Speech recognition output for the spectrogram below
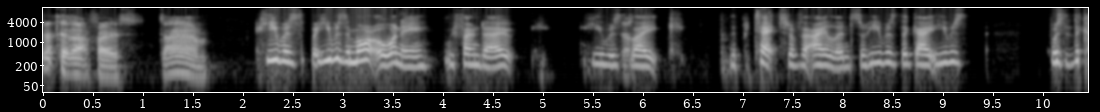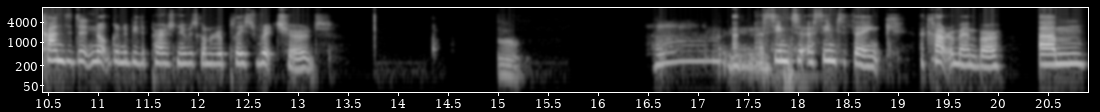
Look at that face. Damn. he was, but he was immortal, wasn't he? We found out He- he was Yeah. like the protector of the island. So he was the guy. He was, was the candidate not going to be the person who was going to replace Richard? Mm. I, I seem to, I seem to think I can't remember. Um,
